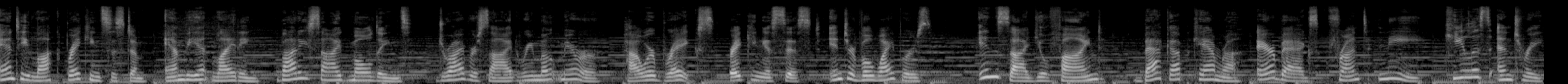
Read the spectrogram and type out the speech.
anti-lock braking system, ambient lighting, body side moldings, driver side remote mirror, power brakes, braking assist, interval wipers. Inside you'll find backup camera, airbags, front knee, keyless entry,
